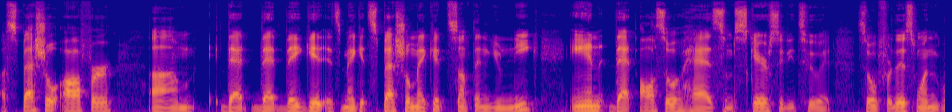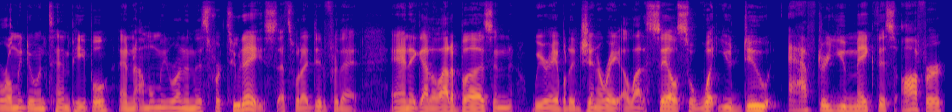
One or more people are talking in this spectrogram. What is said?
a special offer um, that that they get. It's make it special, make it something unique, and that also has some scarcity to it. So for this one, we're only doing 10 people, and I'm only running this for two days. That's what I did for that. And it got a lot of buzz, and we were able to generate a lot of sales. So what you do after you make this offer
